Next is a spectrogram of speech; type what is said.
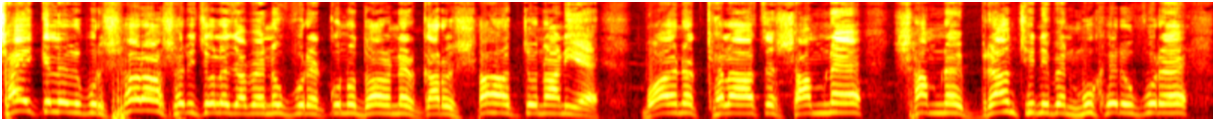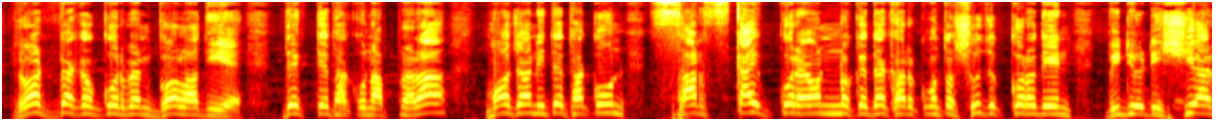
সাইকেলের উপর সরাসরি চলে যাবেন, উপরে কোনো ধরনের কারও সাহায্য না নিয়ে। ভয়ানক খেলা আছে সামনে সামনে ব্রাঞ্চি নেবেন মুখের উপরে, রড ব্যাকআপ করবেন গলা দিয়ে। দেখতে থাকুন আপনারা, মজা নিতে থাকুন, সাবস্ক্রাইব করে অন্যকে দেখার মতো সুযোগ করে দিন, ভিডিওটি শেয়ার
